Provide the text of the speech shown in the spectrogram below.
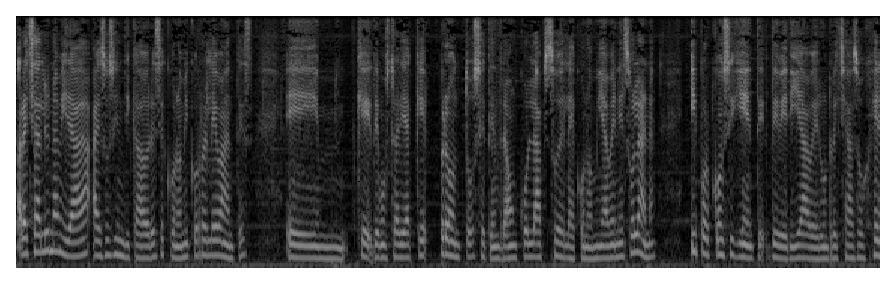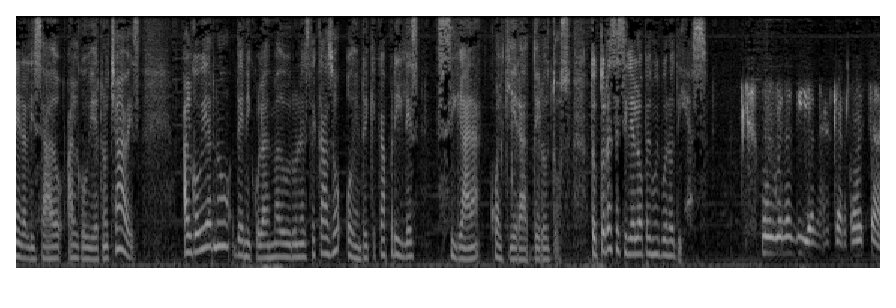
para echarle una mirada a esos indicadores económicos relevantes eh, que demostraría que pronto se tendrá un colapso de la economía venezolana y por consiguiente debería haber un rechazo generalizado al gobierno Chávez. Al gobierno de Nicolás Maduro en este caso o de Enrique Capriles si gana cualquiera de los dos. Doctora Cecilia López, muy buenos días. Muy buenos días, Claro, ¿cómo están?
